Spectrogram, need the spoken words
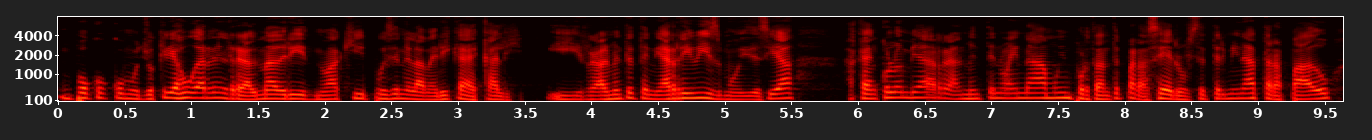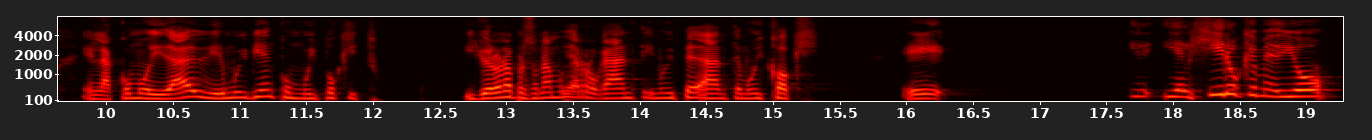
un poco como yo quería jugar en el Real Madrid, no aquí pues en el América de Cali. Y realmente tenía arribismo y decía, acá en Colombia realmente no hay nada muy importante para hacer. Usted termina atrapado en la comodidad de vivir muy bien con muy poquito. Y yo era una persona muy arrogante y muy pedante, muy cocky. Eh, y, y el giro que me dio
